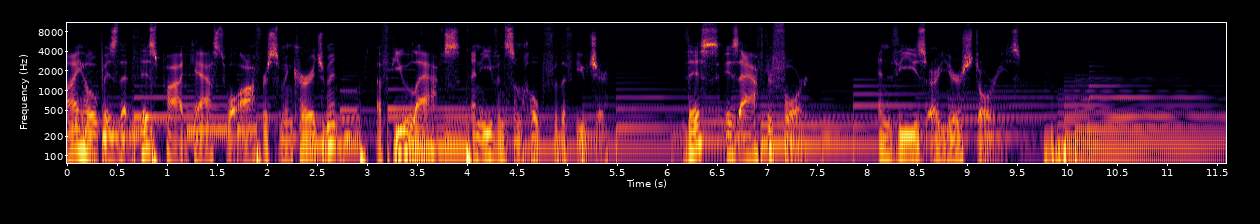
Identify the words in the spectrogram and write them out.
my hope is that this podcast will offer some encouragement, a few laughs, and even some hope for the future. This is After Four, and these are your stories.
